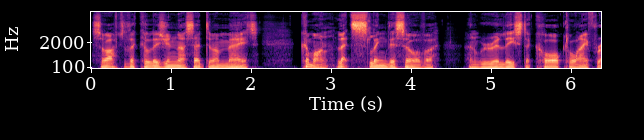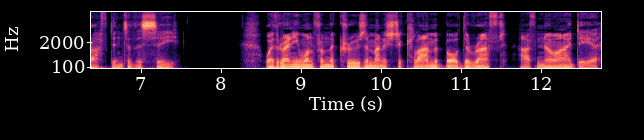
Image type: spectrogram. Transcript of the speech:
so after the collision I said to my mate, Come on, let's sling this over, and we released a cork life raft into the sea. Whether anyone from the cruiser managed to climb aboard the raft, I've no idea.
